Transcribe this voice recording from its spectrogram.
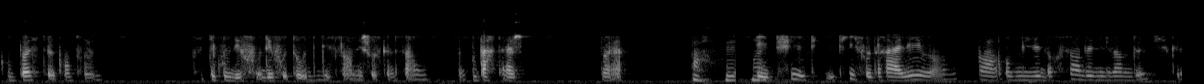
qu'on poste quand on découvre des, des, photos, des dessins, des choses comme ça. On, partage. Voilà. Parfait. Et, puis, et, puis, il faudra aller au, musée d'Orsay en 2022, puisque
